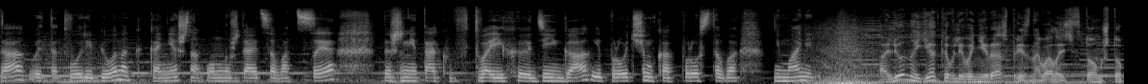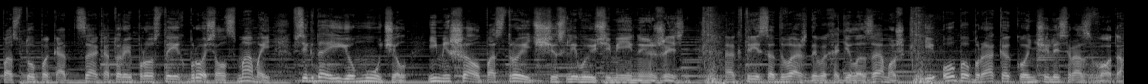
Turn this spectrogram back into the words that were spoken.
Да, это твой ребенок, конечно, он нуждается в отце, даже не так в твоих э, деньгах и прочем, как просто во внимании. Алена Яковлева не раз признавалась в том, что поступок отца, который просто их бросил с мамой, всегда ее мучил и мешал построить счастливую семейную жизнь. Актриса дважды выходила замуж, и оба брака кончились разводом.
